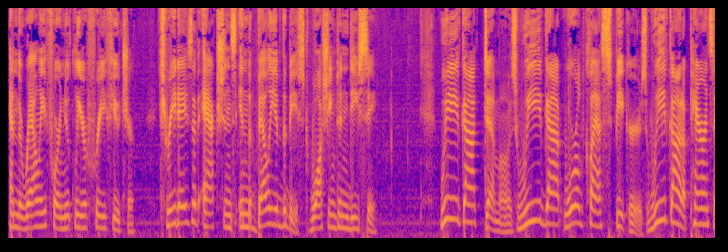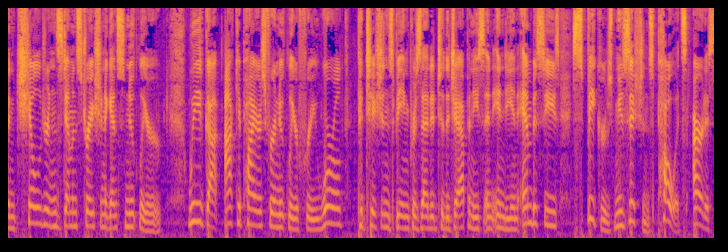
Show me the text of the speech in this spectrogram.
and the Rally for a Nuclear Free Future. Three days of actions in the belly of the beast, Washington, D.C. We've got demos. We've got world class speakers. We've got a parents and children's demonstration against nuclear. We've got occupiers for a nuclear free world, petitions being presented to the Japanese and Indian embassies, speakers, musicians, poets, artists.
